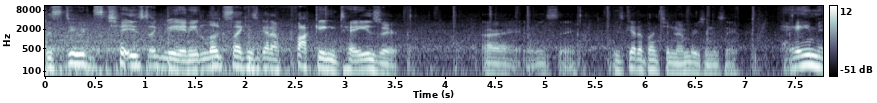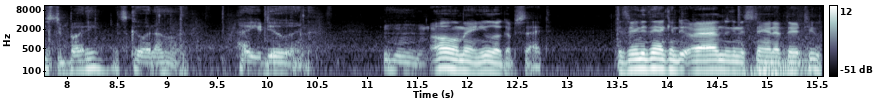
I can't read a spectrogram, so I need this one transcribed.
this dude's chasing me and he looks like he's got a fucking taser. Alright, let me see. He's got a bunch of numbers in his name. Hey, Mr. Buddy, what's going on? How you doing? Mm, oh man, you look upset. Is there anything I can do? I'm just gonna stand up there too.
